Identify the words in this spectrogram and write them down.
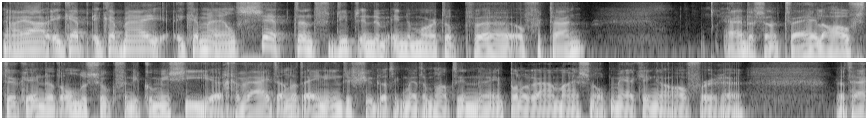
Nou ja, ik heb, ik heb, mij, ik heb mij ontzettend verdiept in de, in de moord op, uh, op Fortuin. Ja, er zijn ook twee hele hoofdstukken in dat onderzoek van die commissie uh, gewijd aan dat ene interview dat ik met hem had in, uh, in Panorama en zijn opmerkingen over dat hij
